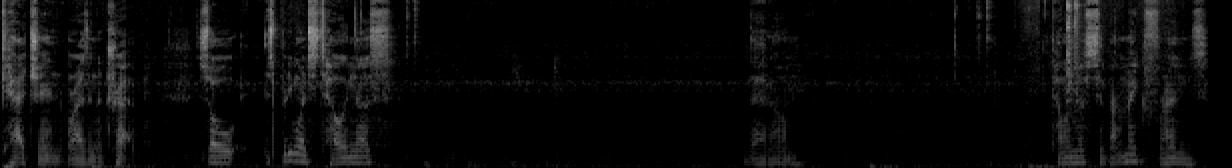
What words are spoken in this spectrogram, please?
catch in or as in a trap. So it's pretty much telling us that um telling us to not make friends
